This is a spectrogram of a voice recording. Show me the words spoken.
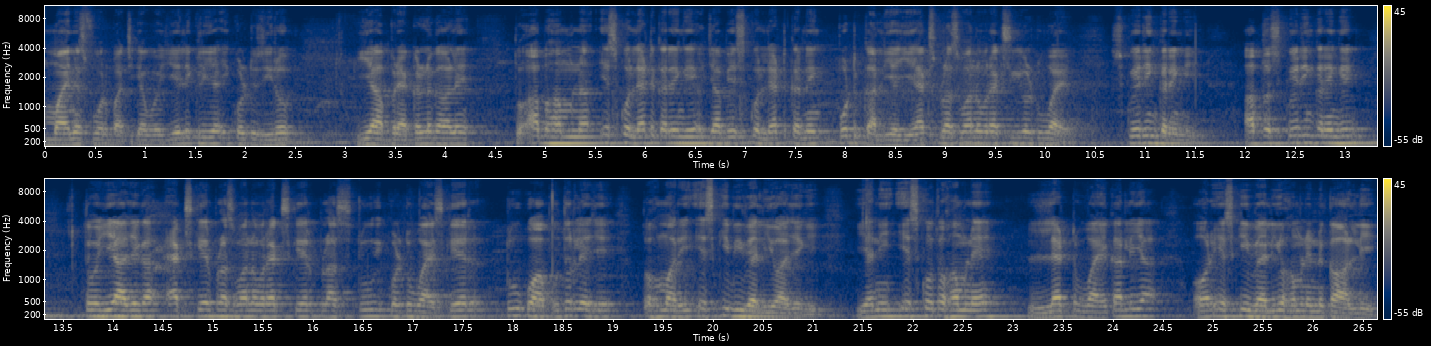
माइनस फोर बच गया, वो ये लिख लिया इक्वल टू ज़ीरो ये आप ब्रैकेट लगा लें। तो अब हम ना इसको लेट करेंगे, जब इसको लेट करें पुट कर लिया ये x plus one over x equal to y squaring करेंगे। अब स्क्वेयरिंग करेंगे तो ये आ जाएगा x square plus one over x square plus two equal to y square two को आप उधर ले जाए तो हमारी इसकी भी वैल्यू आ जाएगी। यानी इसको तो हमने लेट वाई कर लिया, और इसकी वैल्यू हमने निकाल ली।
